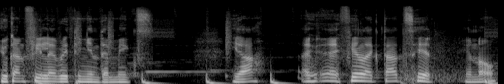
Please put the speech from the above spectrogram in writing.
you can feel everything in the mix. Yeah? I, I feel like that's it you know?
